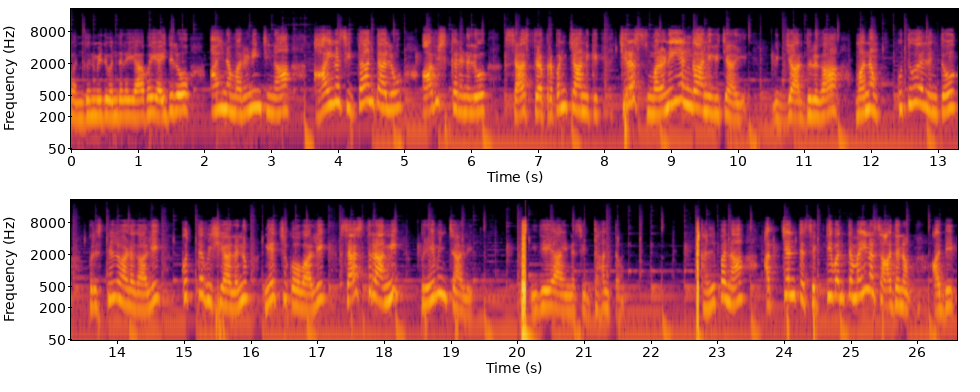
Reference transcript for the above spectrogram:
పంతొమ్మిది వందల యాభై ఐదులో ఆయన మరణించిన ఆయన సిద్ధాంతాలు ఆవిష్కరణలు శాస్త్ర ప్రపంచానికి చిరస్మరణీయంగా నిలిచాయి. విద్యార్థులుగా మనం కుతూహలంతో ప్రశ్నలు అడగాలి కొత్త విషయాలను నేర్చుకోవాలి శాస్త్రాన్ని ప్రేమించాలి. ఇదే ఆయన సిద్ధాంతం. కల్పన అత్యంత శక్తివంతమైన సాధనం. అది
